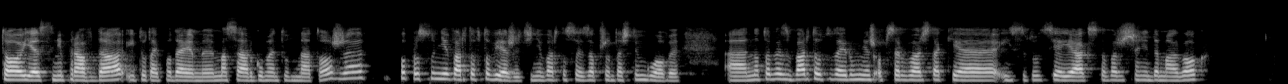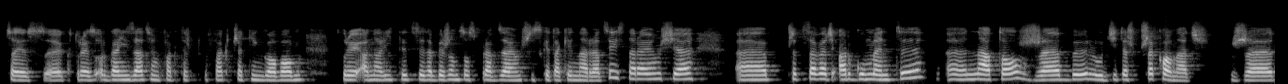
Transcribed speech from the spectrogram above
to jest nieprawda i tutaj podajemy masę argumentów na to, że po prostu nie warto w to wierzyć i nie warto sobie zaprzątać tym głowy. Natomiast warto tutaj również obserwować takie instytucje jak Stowarzyszenie Demagog, co jest, które jest organizacją fact-checkingową, której analitycy na bieżąco sprawdzają wszystkie takie narracje i starają się e, przedstawiać argumenty e, na to, żeby ludzi też przekonać, że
